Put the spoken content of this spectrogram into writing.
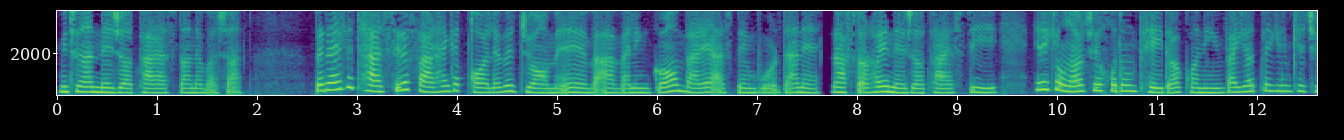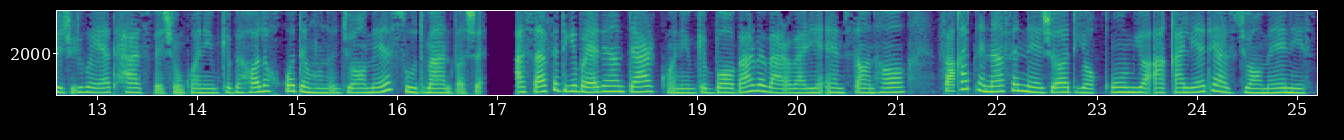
می‌تونن نجات پرستانه باشن. به دلیل تاثیر فرهنگ قالب جامعه و اولین گام برای از بین بردن رفتارهای نجات پرستی اینه که اونا رو توی خودمون پیدا کنیم و یاد بگیریم که چجوری باید حذفشون کنیم که به حال خودمون و جامعه سودمند باشه. از طرف دیگه باید این هم درک کنیم که باور به برابری انسانها فقط به نفع نژاد یا قوم یا اقلیتی از جامعه نیست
